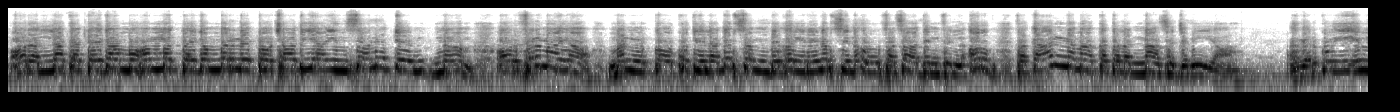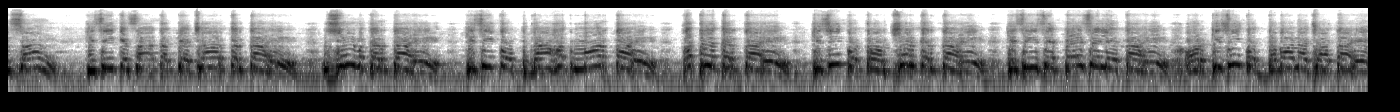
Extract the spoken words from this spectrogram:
اور اللہ کا پیغام محمد پیغمبر نے پہنچا دیا انسانوں کے نام اور فرمایا، من قتل نفسا بغیر نفس او فساد فی الارض فکانما قتل الناس جميعا اگر کوئی انسان کسی کے ساتھ اتیاچار کرتا ہے، ظلم کرتا ہے، کسی کو ناحق مارتا ہے، قتل کرتا ہے कत्ल करता है किसी करता है किसी से पैसे लेता है और किसी को दबाना चाहता है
